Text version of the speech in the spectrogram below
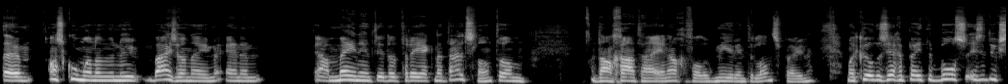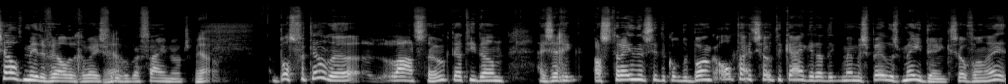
um, als Koeman hem er nu bij zou nemen en hem ja, meeneemt in dat traject naar Duitsland, dan, dan gaat hij in elk geval ook meer interland spelen. Maar ik wilde zeggen, Peter Bos is natuurlijk zelf middenvelder geweest ja. vroeger bij Feyenoord. Ja. Bos vertelde laatst ook dat hij dan, hij zegt, ik, als trainer zit ik op de bank altijd zo te kijken dat ik met mijn spelers meedenk. Zo van, hé,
